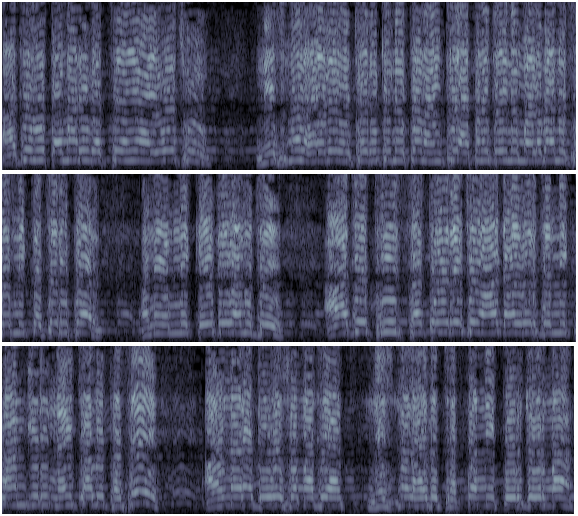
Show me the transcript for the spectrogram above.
આજે હું તમારી વચ્ચે અહીંયા આવ્યો છું. નેશનલ હાઈવે ઓથોરિટીને પણ અહીંથી આપણે જઈને મળવાનું છે એમની કચેરી પર. અને એમને કહી દેવાનું છે, આજેથી સત્વરે જો આ ડાયવર્ઝનની કામગીરી નહીં ચાલુ થશે, આવનારા દિવસોમાં જે આ નેશનલ હાઈવે છપ્પનની પૂરજોડમાં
